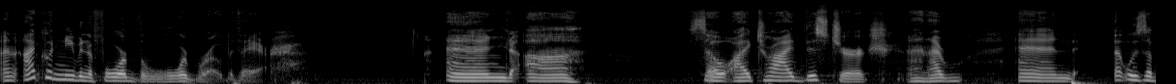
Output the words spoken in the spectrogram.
And I couldn't even afford the wardrobe there. And uh, so I tried this church, and I, and it was a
